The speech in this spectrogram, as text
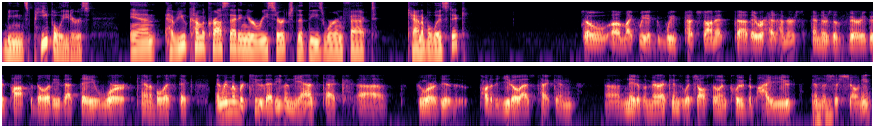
means people eaters. And have you come across that in your research that these were in fact cannibalistic? So uh, like we had, we touched on it, uh, they were headhunters, and there's a very good possibility that they were cannibalistic. And remember too that even the Aztec, uh, who are the part of the Uto Aztec and uh, Native Americans, which also include the Paiute and mm-hmm. the Shoshone,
